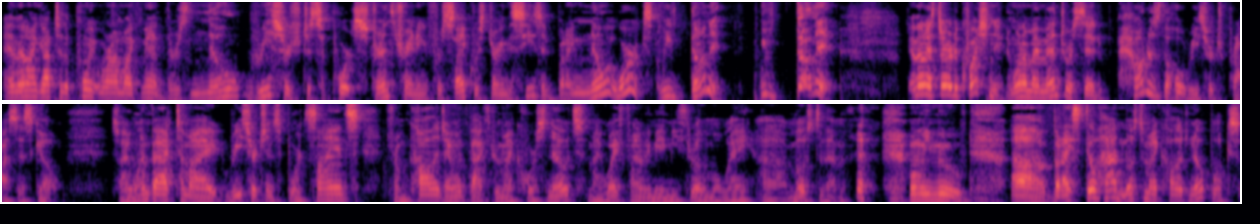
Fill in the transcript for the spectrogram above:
And then I got to the point where I'm like, man, there's no research to support strength training for cyclists during the season, but I know it works. We've done it. We've done it. And then I started to question it. And one of my mentors said, How does the whole research process go? So I went back to my research in sports science from college. I went back through my course notes. My wife finally made me throw them away, uh, most of them, when we moved. Uh, but I still had most of my college notebooks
